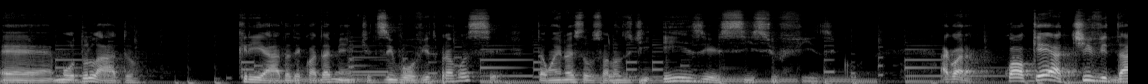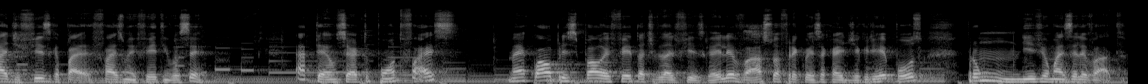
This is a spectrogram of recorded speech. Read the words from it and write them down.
é, modulado, criado adequadamente, desenvolvido para você. Então aí nós estamos falando de exercício físico. Agora, qualquer atividade física faz um efeito em você? Até um certo ponto faz. Né? Qual o principal efeito da atividade física? Elevar a sua frequência cardíaca de repouso para um nível mais elevado.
